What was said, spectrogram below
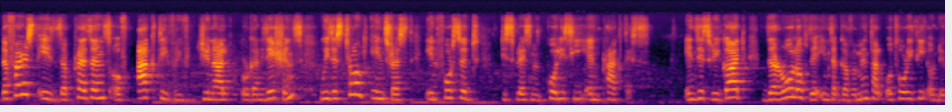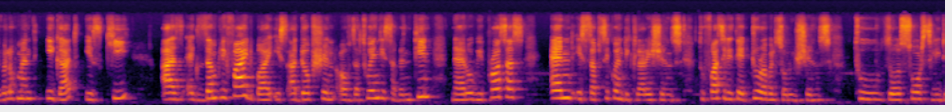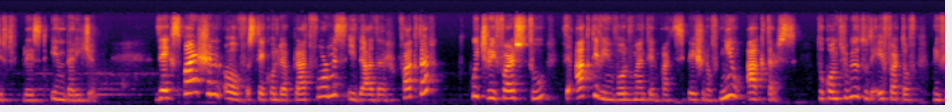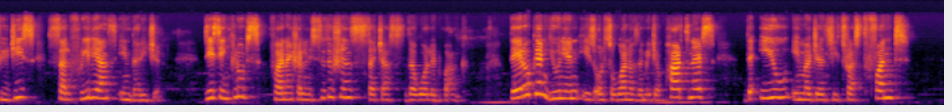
The first is the presence of active regional organizations with a strong interest in forced displacement policy and practice. In this regard, the role of the Intergovernmental Authority on Development, IGAD, is key as exemplified by its adoption of the 2017 Nairobi process and its subsequent declarations to facilitate durable solutions to those forcibly displaced in the region. The expansion of stakeholder platforms is the other factor, which refers to the active involvement and participation of new actors to contribute to the effort of refugees' self-reliance in the region. This includes financial institutions such as the World Bank. The European Union is also one of the major partners. The EU Emergency Trust Fund,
